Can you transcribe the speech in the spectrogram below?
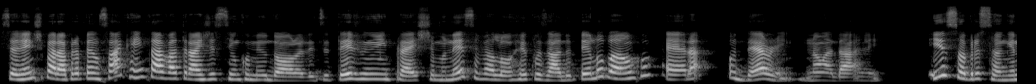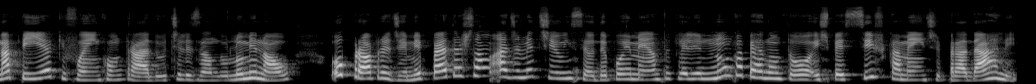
Se a gente parar para pensar, quem estava atrás de 5 mil dólares e teve um empréstimo nesse valor recusado pelo banco era o Darren, não a Darley. E sobre o sangue na pia, que foi encontrado utilizando luminol, O próprio Jimmy Patterson admitiu em seu depoimento que ele nunca perguntou especificamente para Darlie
